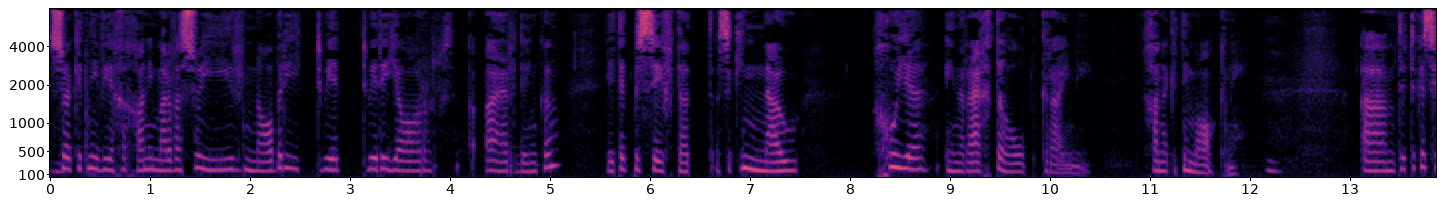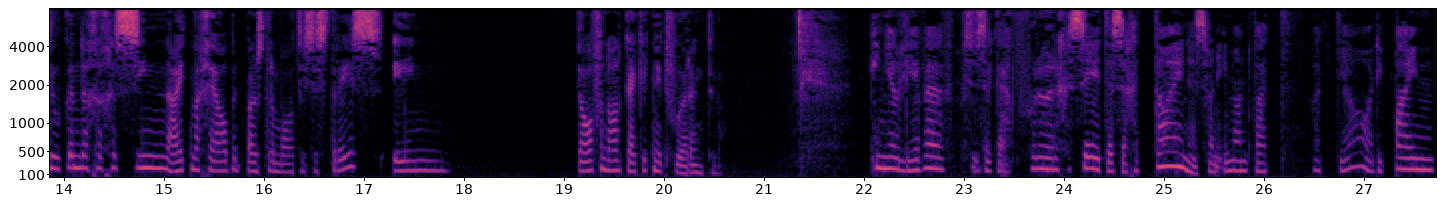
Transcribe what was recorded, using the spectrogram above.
So ek het nie weer gegaan nie, maar was so hier naby die tweede tweede jaar uh, herdenking het ek besef dat as ek nie nou goeie en regte hulp kry nie, gaan ek dit nie maak nie. Ehm um, toe het ek 'n sielkundige gesien, hy het my gehelp met posttraumatiese stres en daarvandaan kyk ek net vorentoe. En jou lewe, soos ek vroeër gesê het, is 'n getuienis van iemand wat wat ja, die pyn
